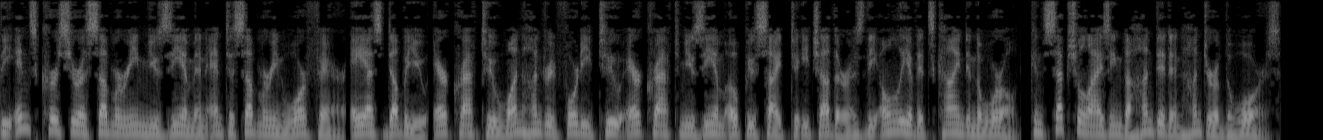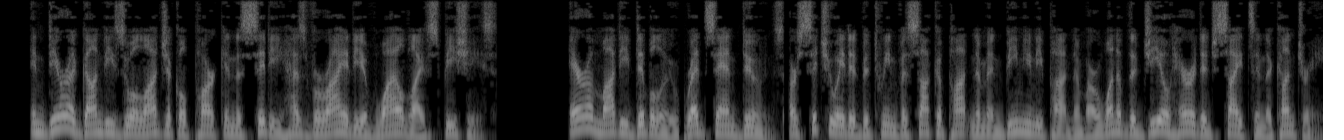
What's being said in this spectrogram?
The INS Kursura Submarine Museum and Anti-Submarine Warfare ASW aircraft Tu-142 Aircraft Museum opposite to each other is the only of its kind in the world, conceptualizing the hunted and hunter of the wars. Indira Gandhi Zoological Park in the city has variety of wildlife species. Era Mati Dibalu red sand dunes are situated between Visakhapatnam and Bhimunipatnam are one of the geo-heritage sites in the country.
